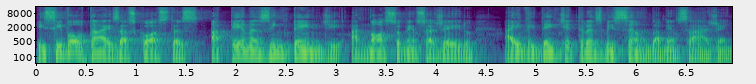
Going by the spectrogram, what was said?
E se voltais as costas, apenas impende a nosso mensageiro a evidente transmissão da mensagem.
